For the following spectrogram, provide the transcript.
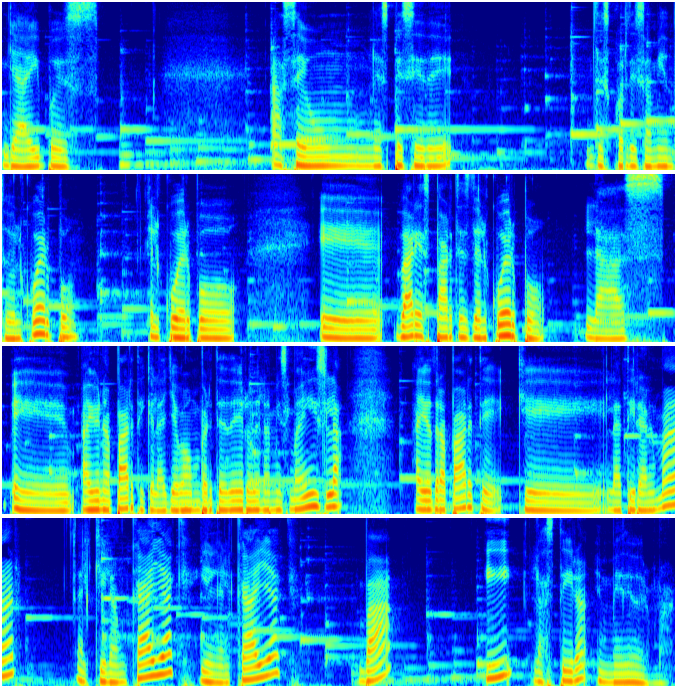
Y ahí pues hace una especie de descuartizamiento del cuerpo. El cuerpo, eh, varias partes del cuerpo, las eh, hay una parte que la lleva a un vertedero de la misma isla, hay otra parte que la tira al mar alquila un kayak y en el kayak va y las tira en medio del mar.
